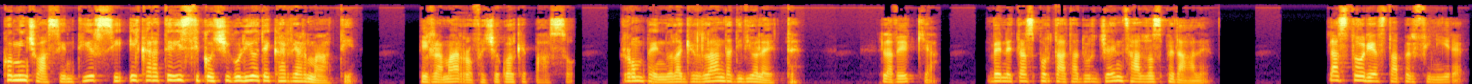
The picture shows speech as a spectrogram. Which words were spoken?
cominciò a sentirsi il caratteristico cigolio dei carri armati. Il ramarro fece qualche passo, rompendo la ghirlanda di violette. La vecchia venne trasportata d'urgenza all'ospedale. La storia sta per finire.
